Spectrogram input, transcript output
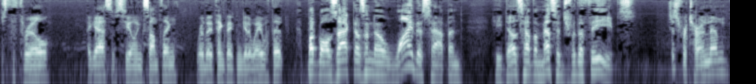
just the thrill I guess, of stealing something where they think they can get away with it. But while Zach doesn't know why this happened, he does have a message for the thieves. Just return them.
